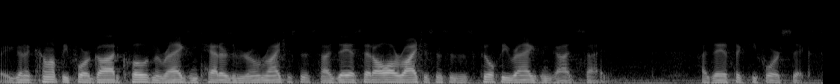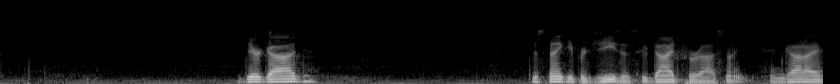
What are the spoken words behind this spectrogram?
Are you going to come up before God clothed in the rags and tatters of your own righteousness? Isaiah said, All our righteousness is as filthy rags in God's sight. Isaiah 64 6. Dear God, just thank you for Jesus who died for us. And, I, and God, I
